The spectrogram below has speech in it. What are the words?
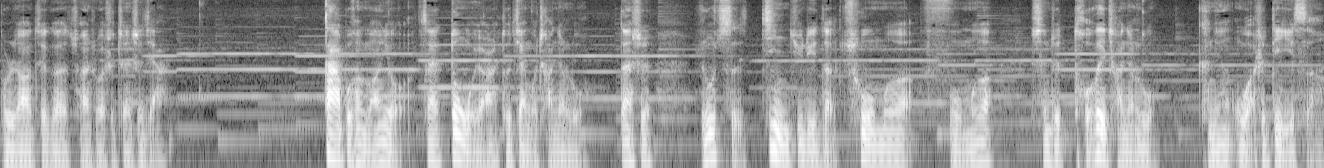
不知道这个传说是真是假。大部分网友在动物园都见过长颈鹿，但是如此近距离的触摸、抚摸，甚至投喂长颈鹿，肯定我是第一次啊！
